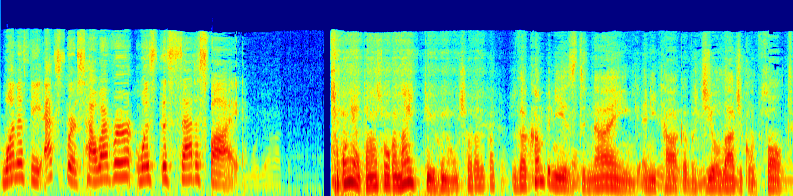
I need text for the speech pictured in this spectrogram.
One of the experts, however, was dissatisfied. The company is denying any talk of a geological fault.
